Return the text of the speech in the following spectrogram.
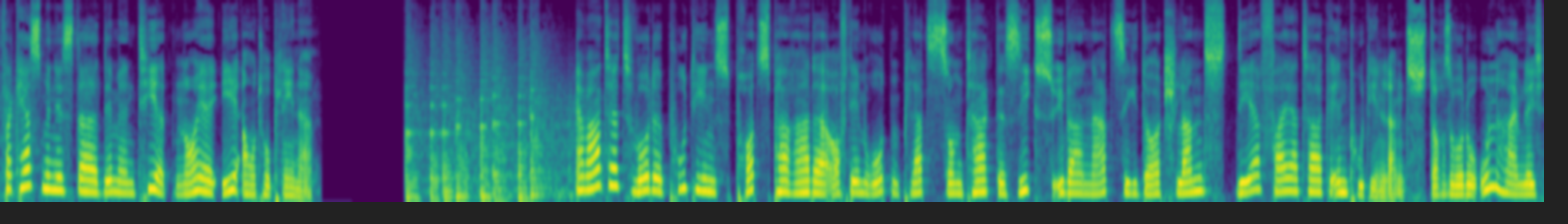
Verkehrsminister dementiert neue E-Auto-Pläne. Erwartet wurde Putins Protzparade auf dem Roten Platz zum Tag des Siegs über Nazi-Deutschland, der Feiertag in Putinland. Doch es wurde unheimlich.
